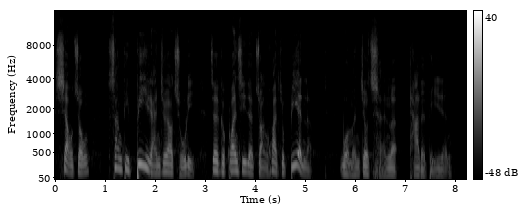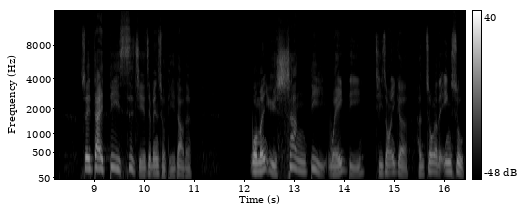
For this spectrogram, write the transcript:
效忠，上帝必然就要处理这个关系的转换，就变了。我们就成了他的敌人，所以在第四节这边所提到的，我们与上帝为敌，其中一个很重要的因素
